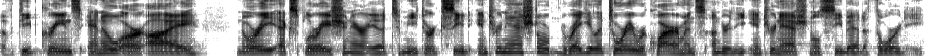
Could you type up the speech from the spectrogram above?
of Deep Green's NORI NORI exploration area to meet or exceed international regulatory requirements under the International Seabed Authority,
